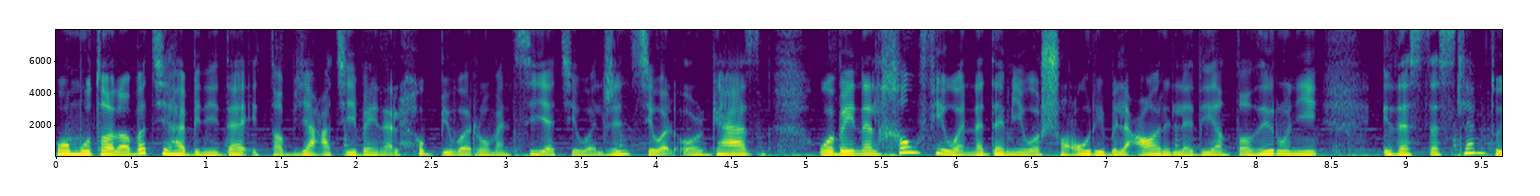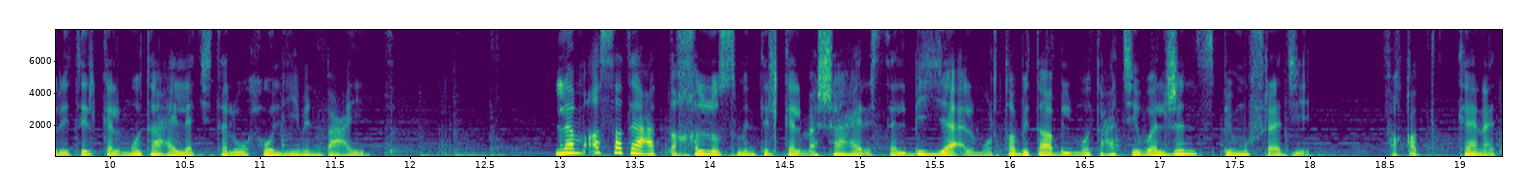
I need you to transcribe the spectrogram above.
ومطالبتها بنداء الطبيعة بين الحب والرومانسية والجنس والأورغازم وبين الخوف والندم والشعور بالعار الذي ينتظرني إذا استسلمت لتلك المتع التي تلوح لي من بعيد. لم أستطع التخلص من تلك المشاعر السلبية المرتبطة بالمتعة والجنس بمفردي فقد كانت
